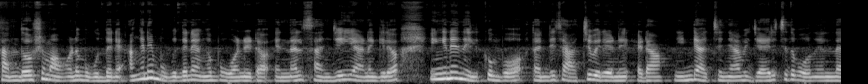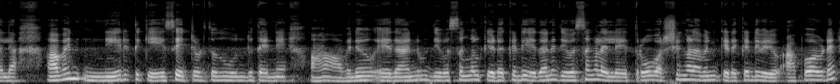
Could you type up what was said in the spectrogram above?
സന്തോഷമാവുകയാണ് മുകുന്ദനെ. അങ്ങനെ മുകുന്ദനെ അങ്ങ് പോവാണ് കേട്ടോ എന്നാൽ സഞ്ജയ് ആണെങ്കിലോ ഇങ്ങനെ നിൽക്കുമ്പോൾ തന്റെ ചാച്ചു വരികയാണ്. എടാ നിന്റെ അച്ഛൻ ഞാൻ വിചാരിച്ചത് പോകുന്നതെന്നല്ല അവൻ നേരിട്ട് കേസ് ഏറ്റെടുത്തത് കൊണ്ട് തന്നെ. ആ അവന് ഏതാനും ദിവസങ്ങൾ കിടക്കേണ്ടി ഏതാനും ദിവസങ്ങളല്ലേ എത്രയോ വർഷങ്ങൾ അവൻ കിടക്കേണ്ടി വരും. അപ്പോൾ അവിടെ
